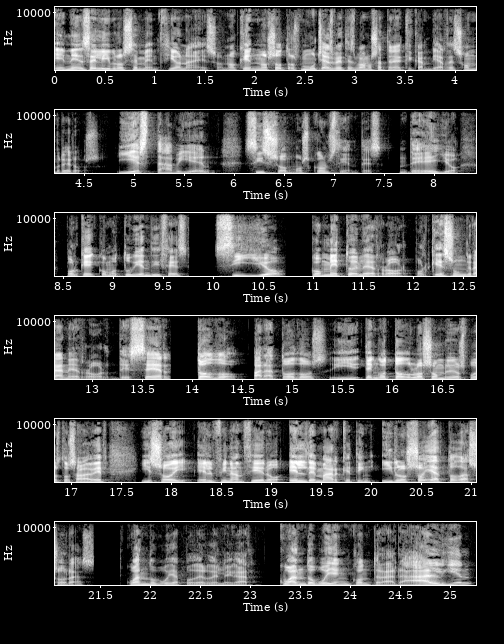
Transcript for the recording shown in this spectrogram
En ese libro se menciona eso, ¿no? Que nosotros muchas veces vamos a tener que cambiar de sombreros. Y está bien si somos conscientes de ello. Porque, como tú bien dices, si yo cometo el error, porque es un gran error, de ser todo para todos y tengo todos los sombreros puestos a la vez y soy el financiero, el de marketing y lo soy a todas horas, ¿cuándo voy a poder delegar? ¿Cuándo voy a encontrar a alguien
